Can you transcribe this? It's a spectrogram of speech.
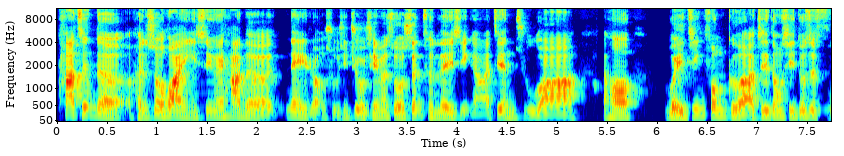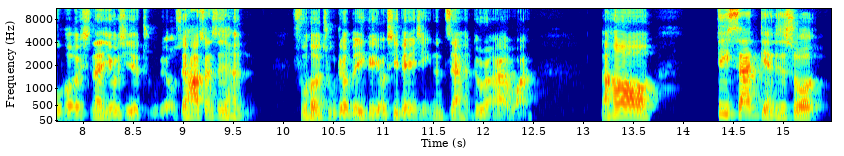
它真的很受欢迎，是因为它的内容属性，就我前面说的生存类型啊、建筑啊，然后维京风格啊这些东西都是符合现在游戏的主流，所以它算是很符合主流的一个游戏类型，那自然很多人爱玩。然后第三点是说，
